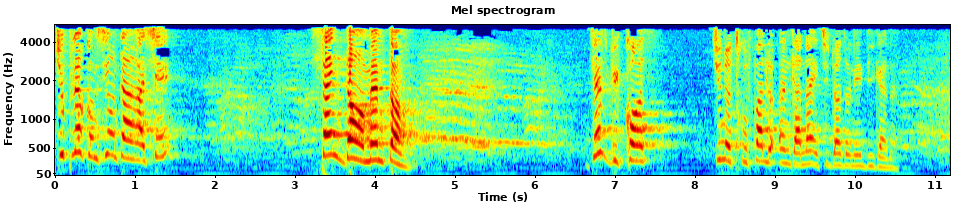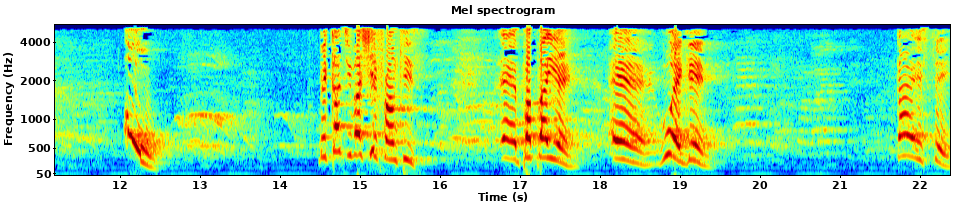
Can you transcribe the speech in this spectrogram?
Tu pleures comme si on t'a arraché cinq dents en même temps. Just because tu ne trouves pas le 1 Ghana et tu dois donner 10 Ghana. Oh! Mais quand tu vas chez Frankis, eh, Papaye, eh, who again? KSC.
